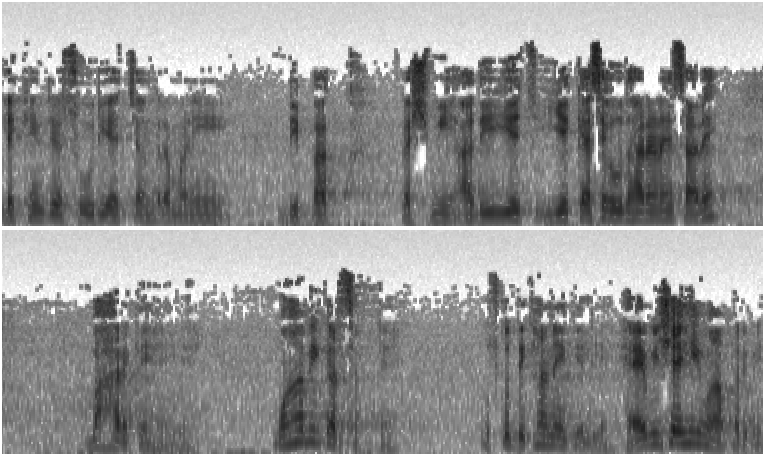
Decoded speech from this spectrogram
लेकिन जो सूर्य चंद्रमणि दीपक कश्मी आदि, ये ये कैसे उदाहरण है सारे? बाहर के हैं ये। वहाँ भी कर सकते हैं। उसको दिखाने के लिए। है विषय ही वहाँ पर भी।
